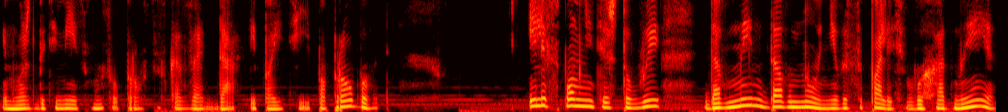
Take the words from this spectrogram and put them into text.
и, может быть, имеет смысл просто сказать «да» и пойти и попробовать. Или вспомните, что вы давным-давно не высыпались в выходные,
